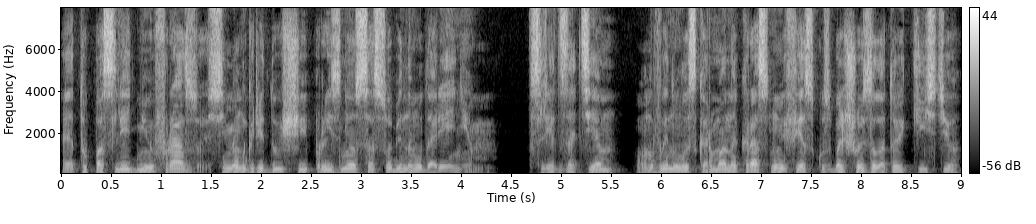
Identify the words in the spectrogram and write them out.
Эту последнюю фразу Семен Грядущий произнес с особенным ударением. Вслед за тем он вынул из кармана красную феску с большой золотой кистью,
